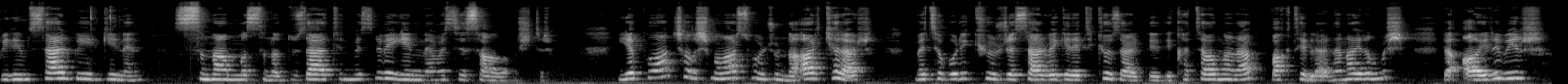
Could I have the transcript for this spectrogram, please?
bilimsel bilginin sınanmasını, düzeltilmesini ve yenilemesini sağlamıştır. Yapılan çalışmalar sonucunda arkeler metabolik, hücresel ve genetik özellikleri dikkate alınarak bakterilerden ayrılmış ve ayrı bir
